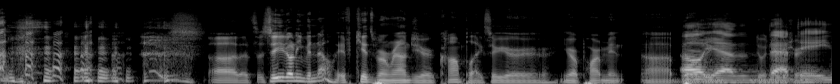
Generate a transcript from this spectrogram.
uh, that's so you don't even know if kids were around your complex or your your apartment. Uh, oh yeah, that day,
